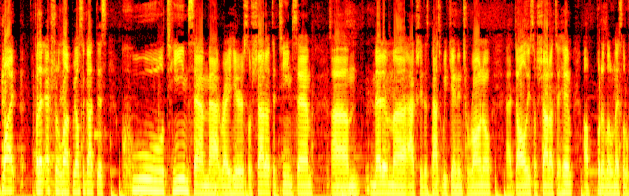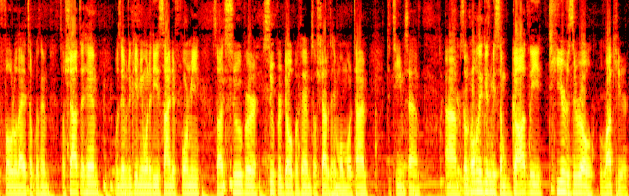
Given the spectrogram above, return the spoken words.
but for that extra luck, we also got this cool Team Sam mat right here. So shout out to Team Sam. Um, met him uh, actually this past weekend in Toronto at Dolly. So shout out to him. I'll put a little nice little photo that I took with him. So shout out to him. Was able to give me one of these, signed it for me. So it's super super dope of him. So shout out to him one more time to Team Sam. Um, so hopefully it gives me some godly tier zero luck here.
